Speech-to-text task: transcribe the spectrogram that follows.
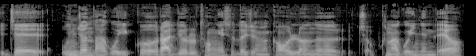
이제 운전도 하고 있고 라디오를 통해서도 좀 약간 언론을 접근하고 있는데요.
